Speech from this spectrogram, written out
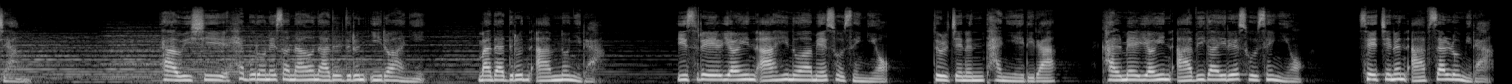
삼장. 다윗이 헤브론에서 낳은 아들들은 이러하니 맏아들은 암논이라. 이스라엘 여인 아히노함의 소생이요. 둘째는 다니엘이라. 갈멜 여인 아비가일의 소생이요. 셋째는 압살롬이라.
